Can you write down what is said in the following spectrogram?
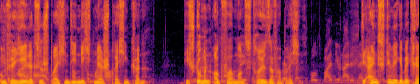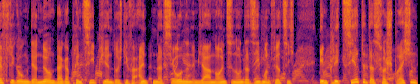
um für jene zu sprechen, die nicht mehr sprechen können. Die stummen Opfer monströser Verbrechen. Die einstimmige Bekräftigung der Nürnberger Prinzipien durch die Vereinten Nationen im Jahr 1947 implizierte das Versprechen,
